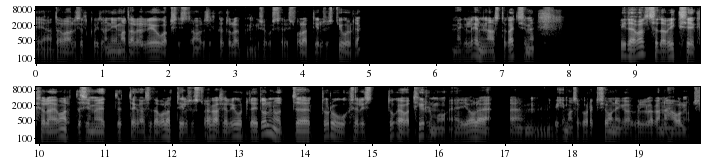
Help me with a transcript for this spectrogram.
ja tavaliselt, kui ta nii madalale jõuab, siis tavaliselt ka tuleb mingisugust sellist volatiilsust juurde me küll eelmine aasta katsime pidevalt seda VIX-i, eks ole, ja vaatasime, et, et ega seda volatiilsust väga seal juurde ei tulnud. turu sellist tugevat hirmu ei ole ähm, viimase korrektsiooniga küll väga näha olnud.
